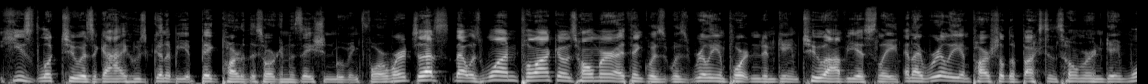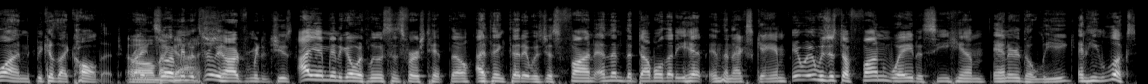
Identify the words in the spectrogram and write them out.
he's looked to as a guy who's going to be a big part of this organization moving forward. So that's that was one. Polanco's homer I think was was really important in game 2 obviously, and I really am partial to Buxton's homer in game 1 because I called it, right? Oh, so I mean gosh. it's really hard for me to choose. I am going to go with Lewis's first hit though. I think that it was just fun and then the double that he hit in the next game. It, it was just a fun way to see him enter the league and he looks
